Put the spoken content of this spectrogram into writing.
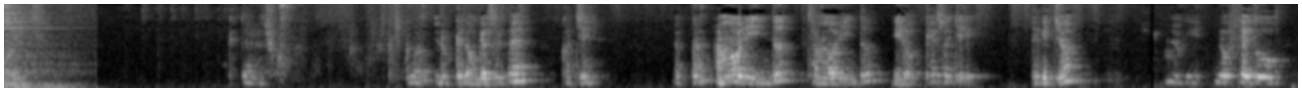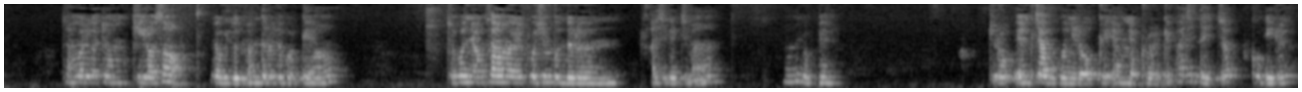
거예요. 잘라주고 그럼 이렇게 넘겼을 때 같이 약간 앞머리인 듯 잔머리인 듯 이렇게 손질이 되겠죠? 여기 옆에도 잔머리가 좀 길어서 여기도 만들어줘 볼게요. 저번 영상을 보신 분들은 아시겠지만 어, 옆에 주로 M자 부분 이렇게 양옆으로 이렇게 파진 데 있죠? 거기를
